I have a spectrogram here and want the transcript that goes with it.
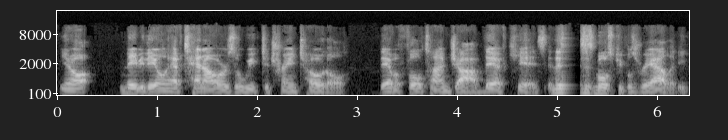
you know maybe they only have ten hours a week to train total. They have a full time job. They have kids, and this, is most people's reality.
